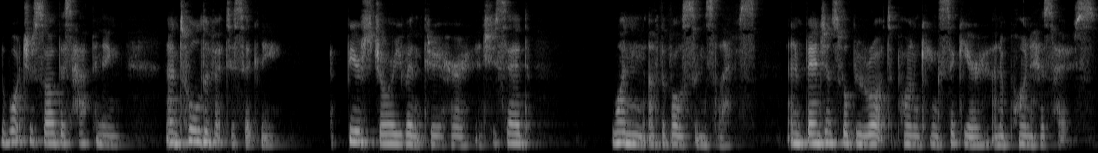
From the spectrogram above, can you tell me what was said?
The watcher saw this happening and told of it to Signy. A fierce joy went through her, and she said, One of the Volsungs lives, and vengeance will be wrought upon King Siggeir and upon his house.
